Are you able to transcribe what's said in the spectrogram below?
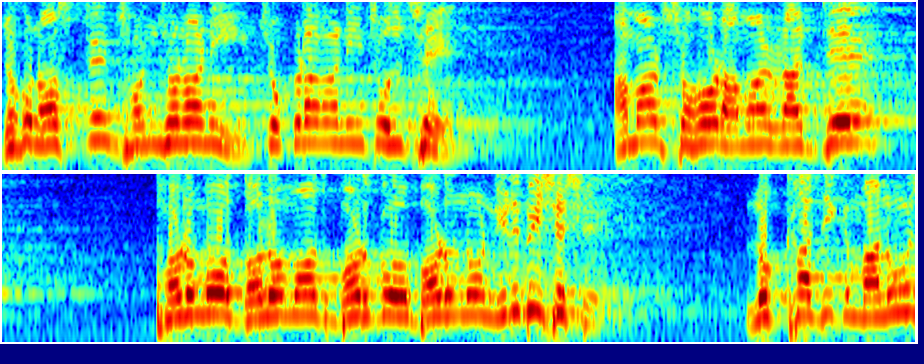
যখন অস্ত্রের ঝনঝনানি, চোখরাঙানি চলছে, আমার শহর, আমার রাজ্যে ধর্ম, দলমত, বর্গ, বর্ণ নির্বিশেষে লক্ষাধিক মানুষ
